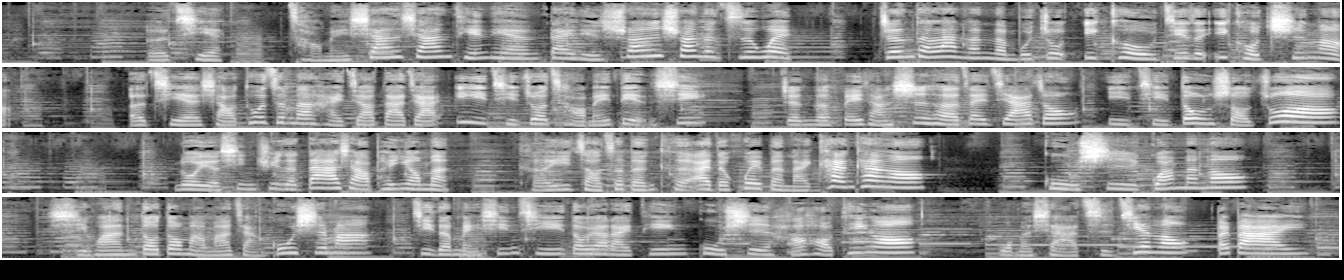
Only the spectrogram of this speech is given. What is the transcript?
而且草莓香香甜甜，带点酸酸的滋味。真的让人忍不住一口接着一口吃呢，而且小兔子们还教大家一起做草莓点心，真的非常适合在家中一起动手做哦。若有兴趣的大小朋友们，可以找这本可爱的绘本来看看哦。故事关门喽！喜欢豆豆妈妈讲故事吗？记得每星期都要来听故事，好好听哦。我们下次见喽，拜拜。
